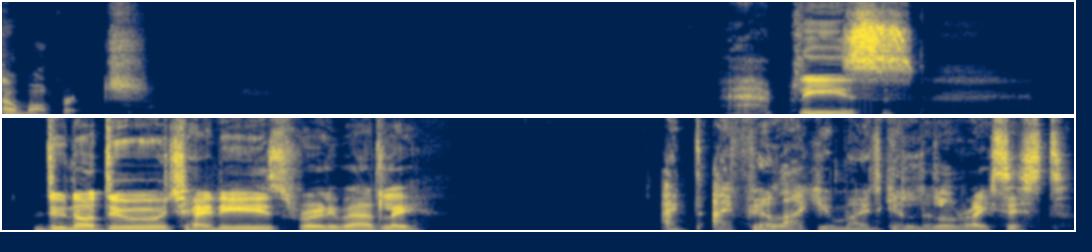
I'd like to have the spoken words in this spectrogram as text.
No more fridge. Please do not do Chinese really badly. I I feel like you might get a little racist.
